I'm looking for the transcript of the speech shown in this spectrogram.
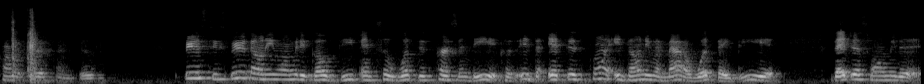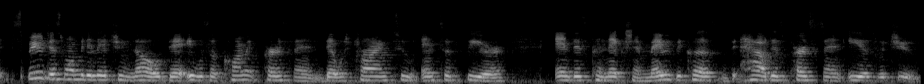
karmic person do? Spirit, see, Spirit don't even want me to go deep into what this person did because it at this point it don't even matter what they did they just want me to spirit just want me to let you know that it was a karmic person that was trying to interfere in this connection. Maybe because how this person is with you.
